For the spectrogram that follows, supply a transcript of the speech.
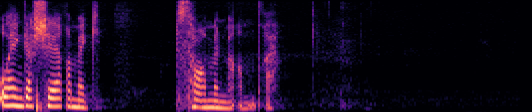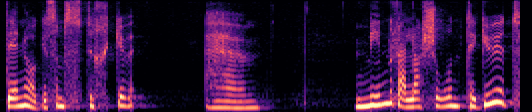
å engasjere meg sammen med andre. Det er noe som styrker eh, min relasjon til Gud,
